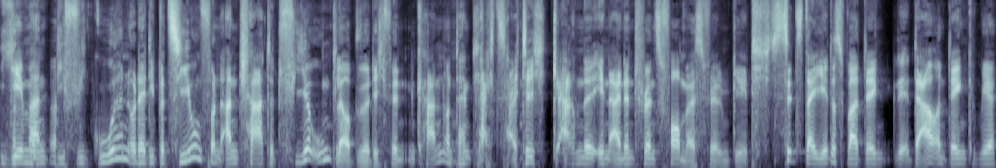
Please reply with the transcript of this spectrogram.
jemand die Figuren oder die Beziehung von Uncharted 4 unglaubwürdig finden kann und dann gleichzeitig gerne in einen Transformers-Film geht. Ich sitze da jedes Mal denk, da und denke mir,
